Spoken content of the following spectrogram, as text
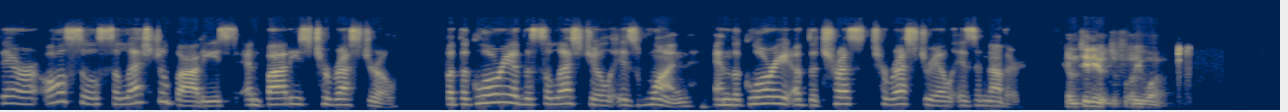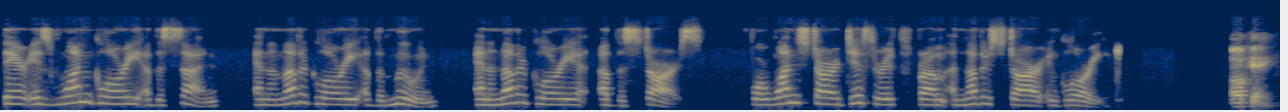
There are also celestial bodies and bodies terrestrial, but the glory of the celestial is one, and the glory of the terrestrial is another. Continue to 41. There is one glory of the sun, and another glory of the moon, and another glory of the stars. For one star differeth from another star in glory. Okay.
